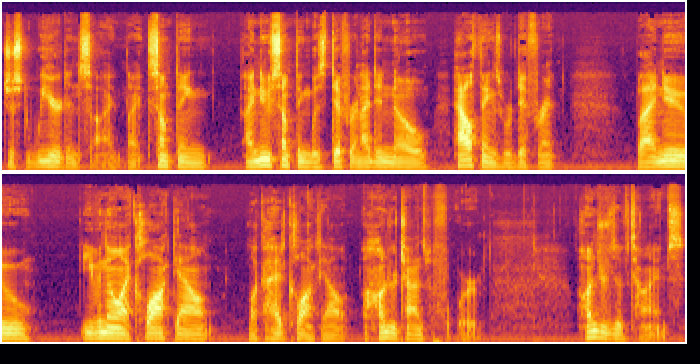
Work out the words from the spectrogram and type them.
just weird inside. Like something i knew something was different. I didn't know how things were different but i knew even though i clocked out like i had clocked out a hundred times before hundreds of times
